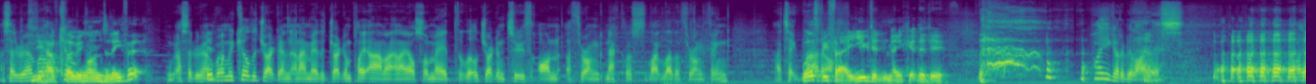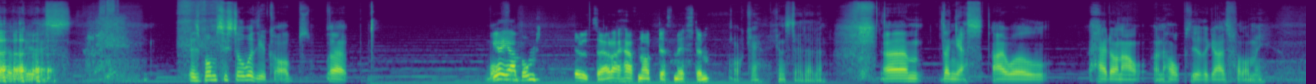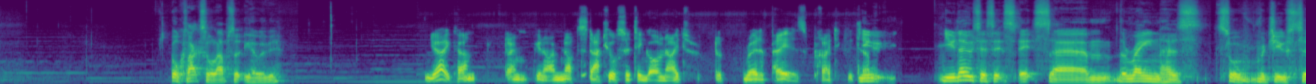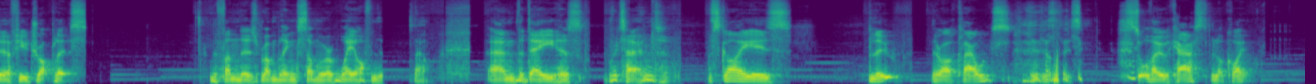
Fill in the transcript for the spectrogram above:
I said Do remember. you have clothing killed- on underneath it? I said remember when we killed the dragon, and I made the dragon plate armor, and I also made the little dragon tooth on a throng necklace, like leather throng thing. I take that. Well, let's be off. fair. You didn't make it, did you? Why you gotta be like this? Why you gotta do this? Is Bumsy still with you, Cobbs? Uh, Yeah, yeah, Waffle. Boom's still there. I have not dismissed him. Okay, you can stay there then. Um, then yes, I will head on out and hope the other guys follow me. Well, Clax will absolutely go with you. Yeah, I can't. I'm, you know, I'm not statue sitting all night. The rate of pay is practically double. You you notice it's it's um, the rain has sort of reduced to a few droplets. The thunder's rumbling somewhere way off in the distance now, and the day has returned. The sky is blue. There are clouds. It's, it's sort of overcast, but not quite.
